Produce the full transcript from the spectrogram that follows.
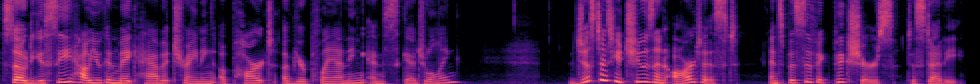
So, do you see how you can make habit training a part of your planning and scheduling? Just as you choose an artist and specific pictures to study,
